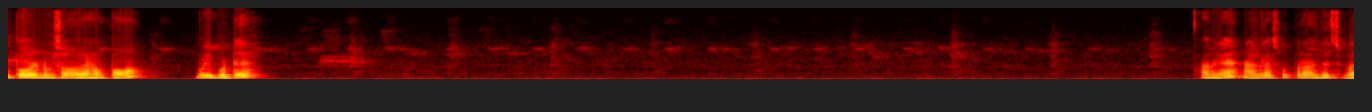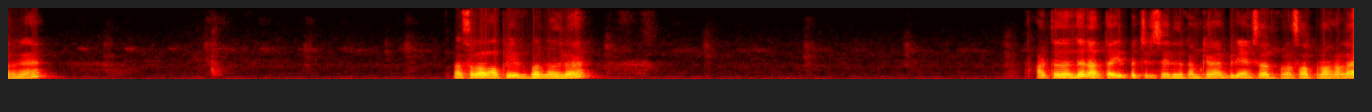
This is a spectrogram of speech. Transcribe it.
இப்போ ஒரு ரெண்டு நிமிஷம் வேக வைப்போம். மூடி போட்டு. பாருங்கள் நல்லா சூப்பராக வந்துருச்சு பாருங்கள் மசாலாலாம் அப்படியே இருக்கு பாருங்கள் அதில். அடுத்தது வந்து நான் தயிர் பச்சடி செய்கிறது காமிக்கிறேன். பிரியாணி சாப்பிட்லாம் சாப்பிட்றாங்கள்ல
